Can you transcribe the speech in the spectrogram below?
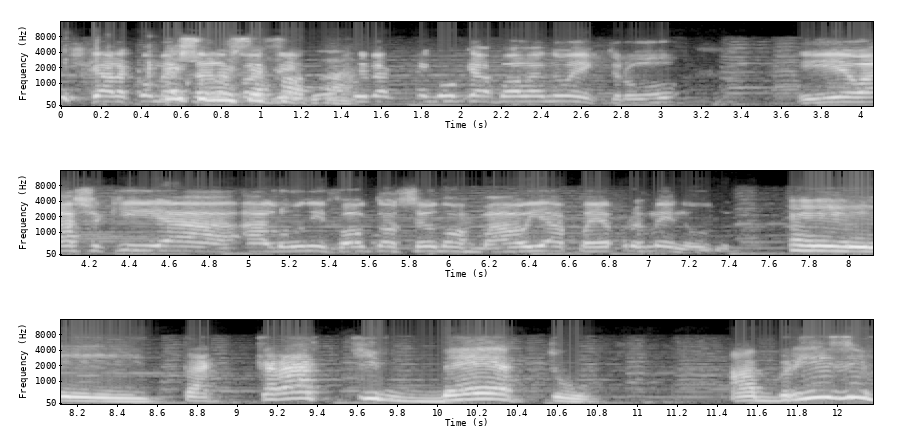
Os caras começaram a fazer gol, falar. teve aquele gol que a bola não entrou. E eu acho que a, a Lune volta ao seu normal e apanha para os menudos. Eita, craque Beto. A Brise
